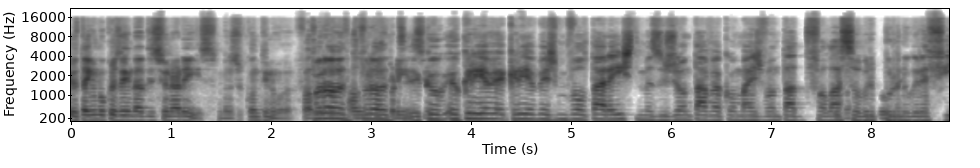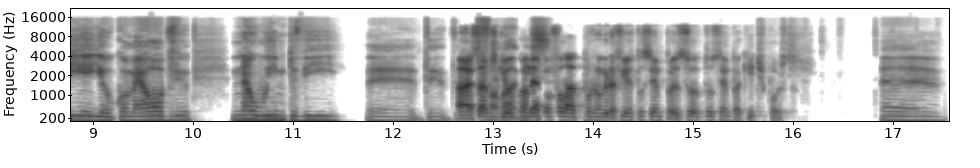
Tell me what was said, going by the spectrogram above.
eu tenho uma coisa ainda a adicionar a isso, mas continua. Fala, Pronto, fala pronto. experiência. Eu, eu queria, queria mesmo voltar a isto, mas o João estava com mais vontade de falar sobre pornografia e eu, como é óbvio, não o impedi eh, de, de Ah, sabes que falar eu, quando é disso. para falar de pornografia, estou sempre, sou- estou sempre aqui disposto. Uh,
